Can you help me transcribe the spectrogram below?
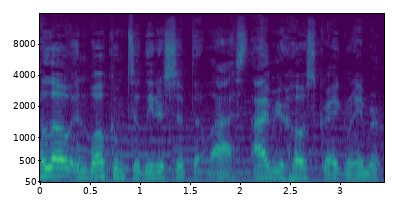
Hello and welcome to Leadership That Lasts. I'm your host, Greg Raymer.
